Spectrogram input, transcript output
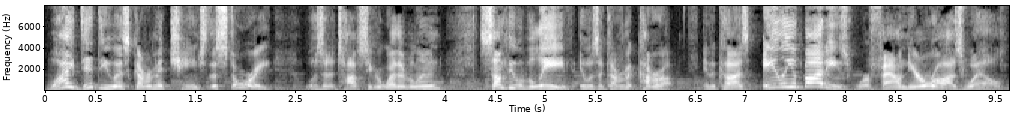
Why did the U.S. government change the story? Was it a top secret weather balloon? Some people believe it was a government cover up, and because alien bodies were found near Roswell.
